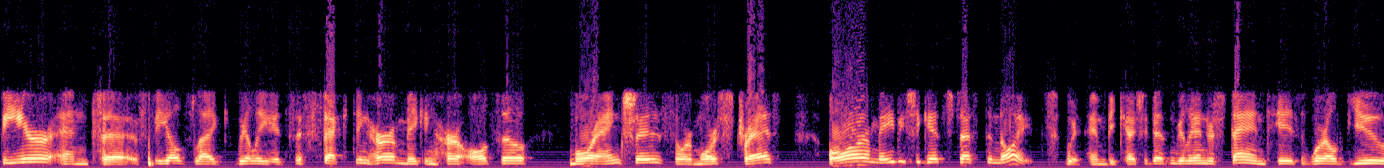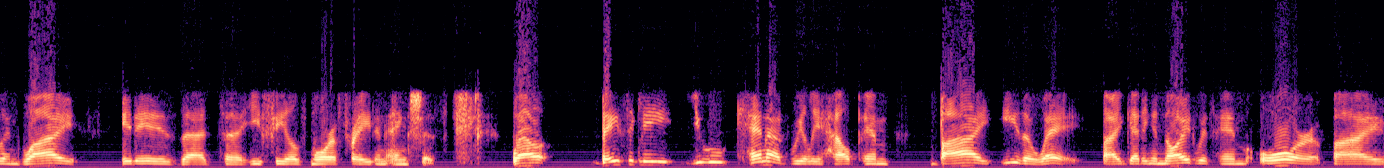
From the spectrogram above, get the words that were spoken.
fear and uh, feels like really it's affecting her, making her also more anxious or more stressed, or maybe she gets just annoyed with him because she doesn't really understand his worldview and why it is that uh, he feels more afraid and anxious. Well, basically, you cannot really help him by either way, by getting annoyed with him or by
